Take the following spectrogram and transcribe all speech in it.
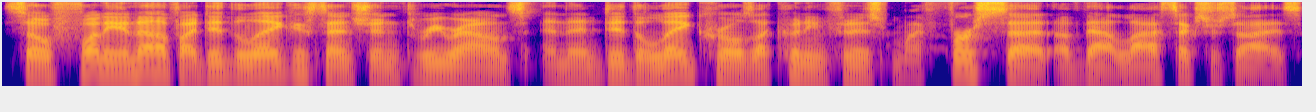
So funny enough, I did the leg extension three rounds and then did the leg curls. I couldn't even finish my first set of that last exercise.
